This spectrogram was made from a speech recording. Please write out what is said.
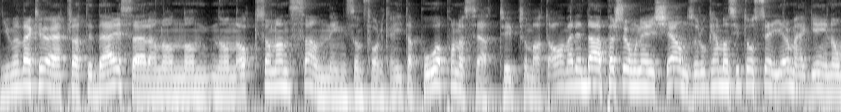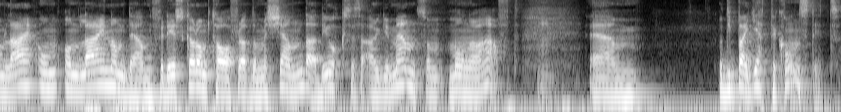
Jo men verkligen, jag tror att det där är så här någon, någon, någon, också någon sanning som folk har hittat på på något sätt. Typ som att ja men den där personen är känd så då kan man sitta och säga de här grejerna online om, online om den. För det ska de ta för att de är kända. Det är också ett argument som många har haft. Mm. Um, och det är bara jättekonstigt.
